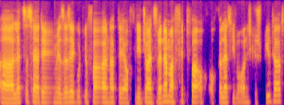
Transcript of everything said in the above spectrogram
Äh, letztes Jahr, der mir sehr, sehr gut gefallen hat, der auch für die Giants, wenn er mal fit war, auch, auch relativ ordentlich gespielt hat.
